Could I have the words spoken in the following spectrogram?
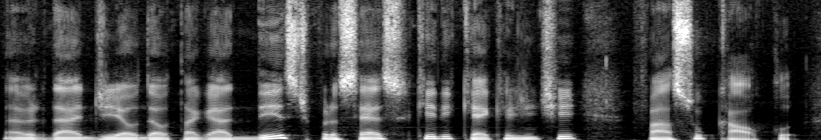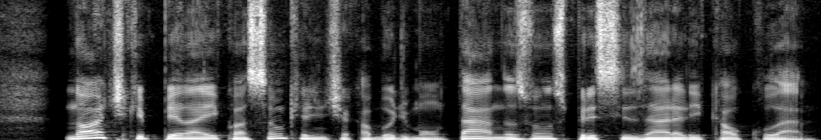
na verdade é o ΔH deste processo que ele quer que a gente faça o cálculo. Note que pela equação que a gente acabou de montar, nós vamos precisar ali calcular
